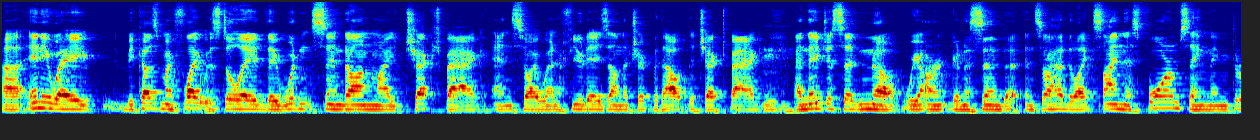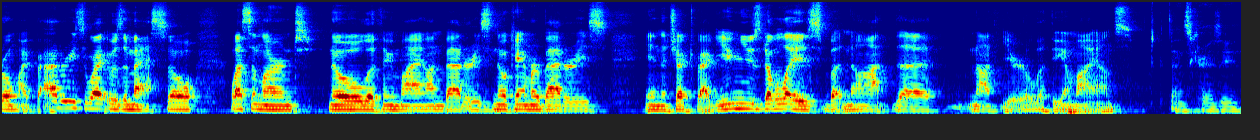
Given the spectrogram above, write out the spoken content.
Uh, anyway, because my flight was delayed, they wouldn't send on my checked bag, and so I went a few days on the trip without the checked bag, mm-hmm. and they just said no, we aren't gonna send it, and so I had to like sign this form saying they can throw my batteries away. It was a mess. So lesson learned: no lithium-ion batteries, mm. no camera batteries in the checked bag. You can use double A's, but not the not your lithium ions. That's crazy.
